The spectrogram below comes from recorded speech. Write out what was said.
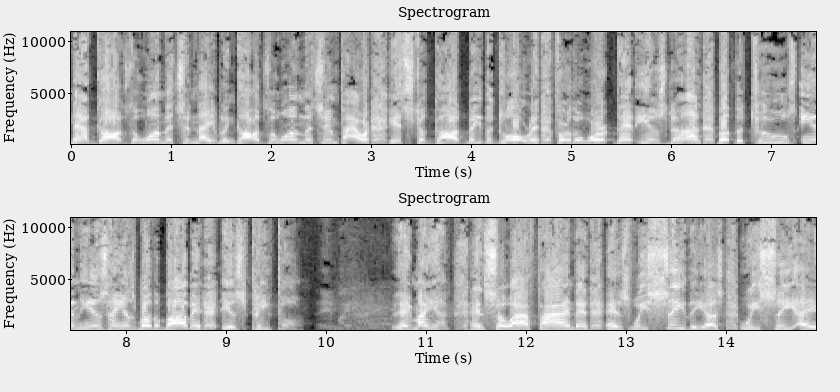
Now, God's the one that's enabling, God's the one that's empowered. It's to God be the glory for the work that is done, but the tools in His hands, Brother Bobby, is people. Amen. And so I find that as we see this, we see a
